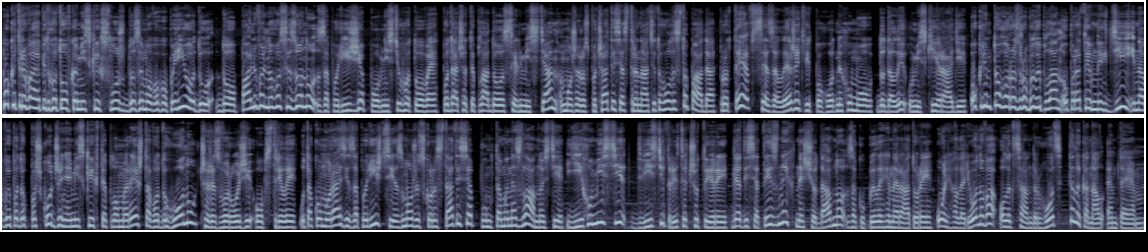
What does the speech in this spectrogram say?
Поки триває підготовка міських служб до зимового періоду, до опалювального сезону Запоріжжя повністю готове. Подача тепла до осель містян може розпочатися з 13 листопада. Проте все залежить від погодних умов. Додали у міській раді. Окрім того, розробили план оперативних дій і на випадок пошкодження міських тепломереж та водогону через ворожі обстріли. У такому разі запоріжці зможуть скористатися пунктами незламності. Їх у місті 234. Для 10 з них нещодавно закупили генератори. Ольга Ларіонова, Олександр Гоц, телеканал МТМ.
